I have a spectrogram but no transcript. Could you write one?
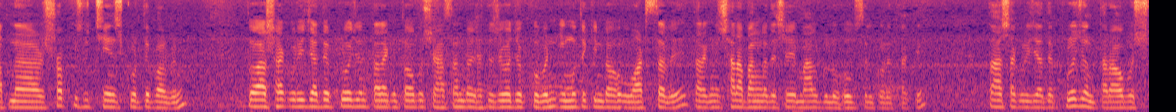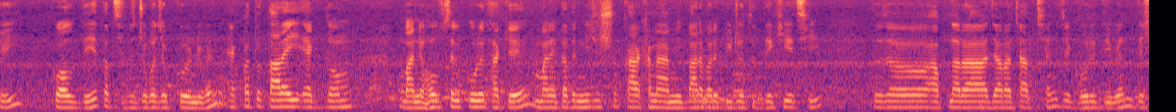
আপনার সব কিছু চেঞ্জ করতে পারবেন। তো আশা করি যাদের প্রয়োজন তারা কিন্তু অবশ্যই হাসান ভাইয়ের সাথে যোগাযোগ করবেন, ইমোতে কিংবা হোয়াটসঅ্যাপে তারা কিন্তু সারা বাংলাদেশে মালগুলো হোলসেল করে থাকে। তো আশা করি যাদের প্রয়োজন তারা অবশ্যই কল দিয়ে তাদের সাথে যোগাযোগ করে নেবেন। একমাত্র তারাই একদম মানে হোলসেল করে থাকে মানে তাদের নিজস্ব কারখানা আমি বারবার ভিডিওতে দেখিয়েছি। তো আপনারা যারা চাচ্ছেন যে ঘড়ি দিবেন দেশ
